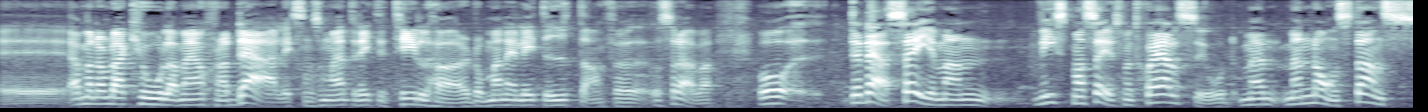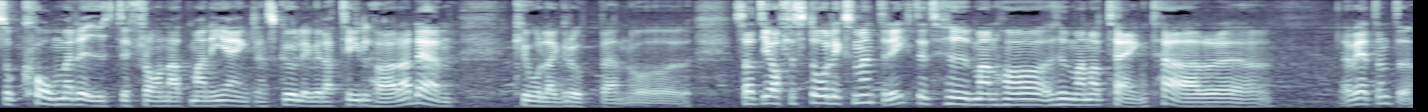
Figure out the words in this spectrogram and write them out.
eh, ja, men de där coola människorna där liksom som man inte riktigt tillhör. De man är lite utanför och sådär va. Och det där säger man, visst man säger det som ett skällsord. Men, men någonstans så kommer det utifrån att man egentligen skulle vilja tillhöra den coola gruppen. Och, så att jag förstår liksom inte riktigt hur man har, hur man har tänkt här. Eh, jag vet inte.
